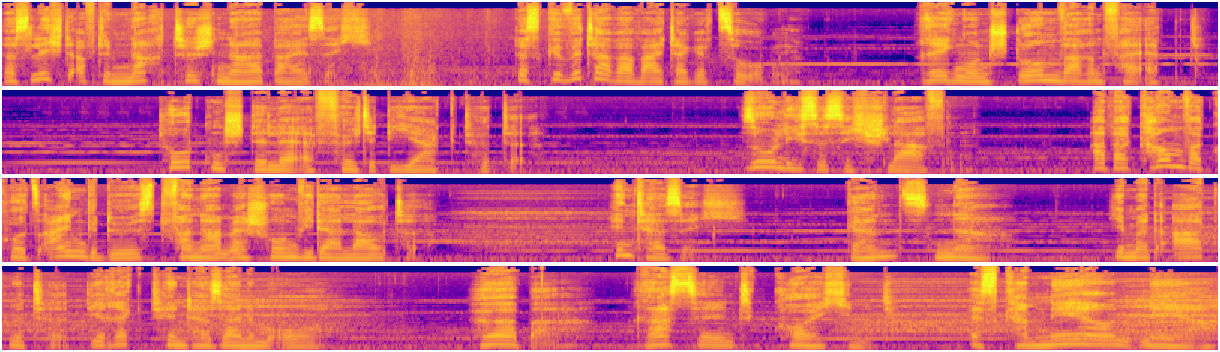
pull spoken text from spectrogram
das Licht auf dem Nachttisch nahe bei sich. Das Gewitter war weitergezogen. Regen und Sturm waren verebbt. Totenstille erfüllte die Jagdhütte. So ließ es sich schlafen. Aber kaum war kurz eingedöst, vernahm er schon wieder Laute. Hinter sich, ganz nah. Jemand atmete direkt hinter seinem Ohr. Hörbar, rasselnd, keuchend. Es kam näher und näher.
